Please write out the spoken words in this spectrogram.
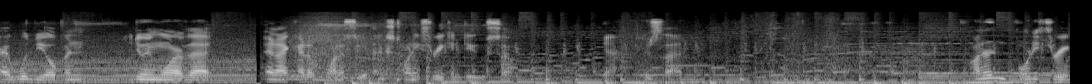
I would be open to doing more of that, and I kind of want to see what X23 can do, so yeah, here's that. 143.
